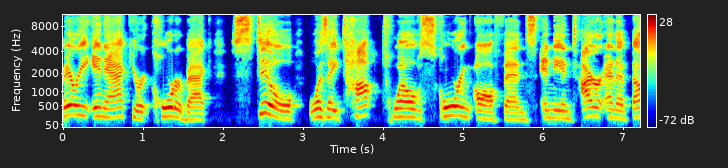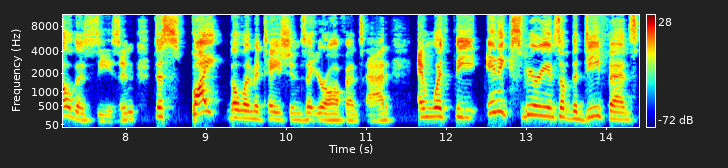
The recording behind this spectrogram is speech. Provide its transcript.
very inaccurate quarterback still was a top 12 scoring offense in the entire NFL this season, despite the limitations that your offense had. And with the inexperience of the defense,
